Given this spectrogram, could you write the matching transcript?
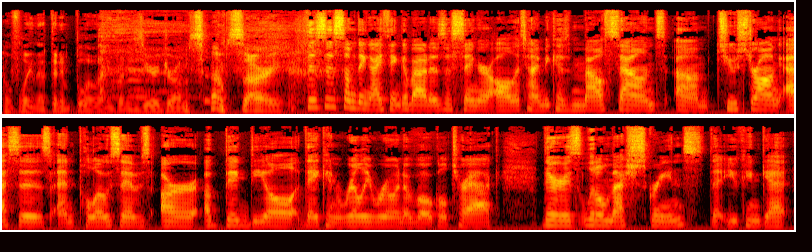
Hopefully, that didn't blow anybody's eardrums. I'm sorry. This is something I think about as a singer all the time because mouth sounds, um, too strong S's and plosives are a big deal. They can really ruin a vocal track. There's little mesh screens that you can get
